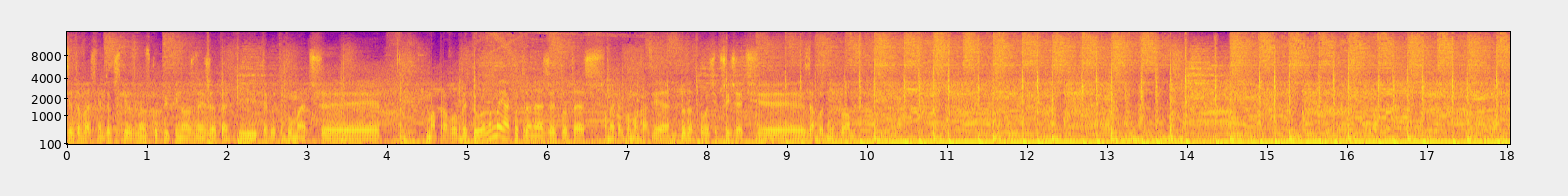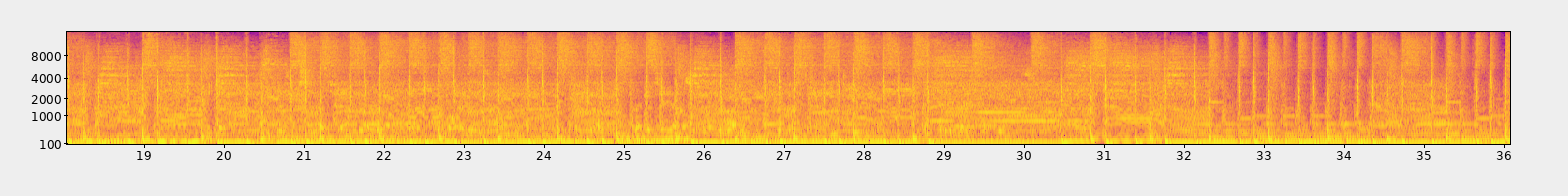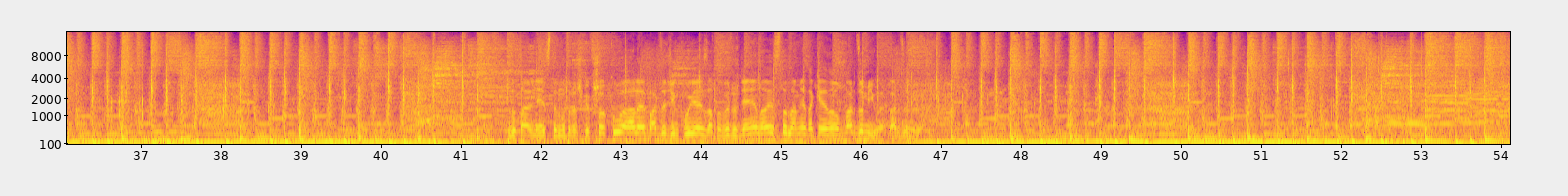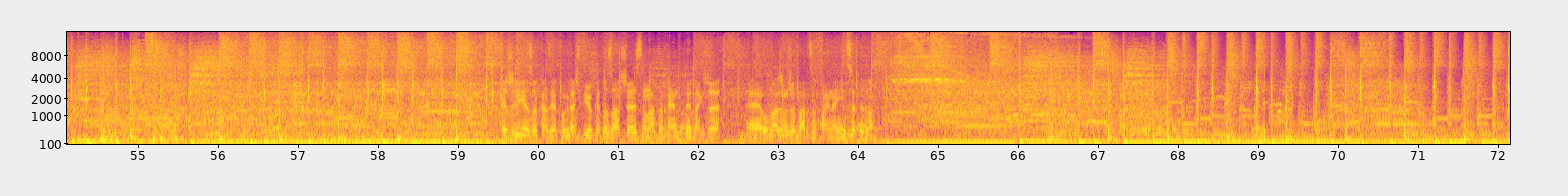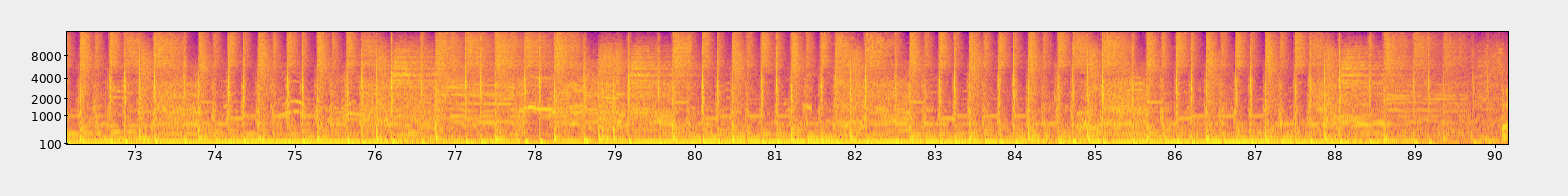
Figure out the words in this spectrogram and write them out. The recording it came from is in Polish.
inicjatywa Świętokrzyskiego Związku Piłki Nożnej, że taki tego typu mecz yy, ma prawo bytu. No my jako trenerzy to też mamy taką okazję dodatkowo się przyjrzeć yy, zawodnikom. Totalnie jestem troszkę w szoku, ale bardzo dziękuję za to wyróżnienie. No jest to dla mnie takie no, bardzo miłe, bardzo miłe. Jeżeli jest okazja pograć piłkę, to zawsze jestem na to chętny, także e, uważam, że bardzo fajna inicjatywa.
